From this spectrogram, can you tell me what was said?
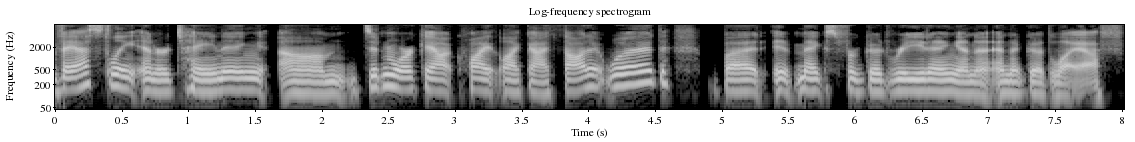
vastly entertaining. Um, didn't work out quite like I thought it would, but it makes for good reading and a, and a good laugh.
